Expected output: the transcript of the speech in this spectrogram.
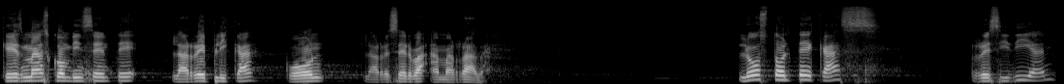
que es más convincente la réplica con la reserva amarrada. Los toltecas residían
